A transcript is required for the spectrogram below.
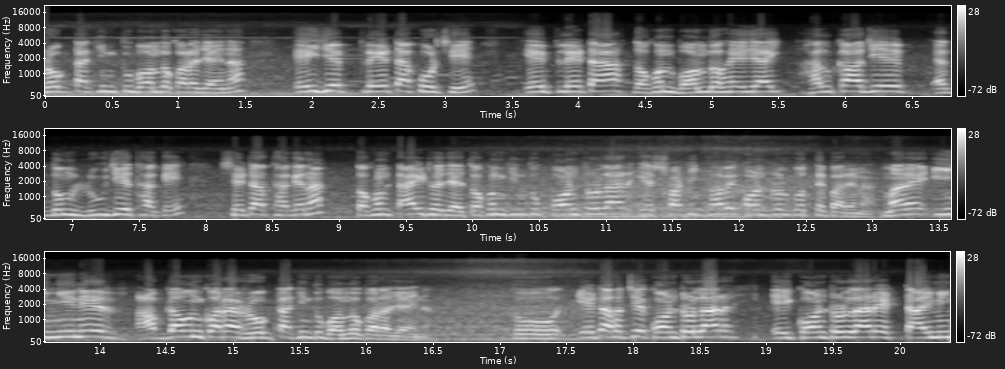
রোগটা কিন্তু বন্ধ করা যায় না। এই যে প্লেটা করছে এই প্লেটা তখন বন্ধ হয়ে যায়, হালকা যে একদম লুজে থাকে, সেটা থাকে না, তখন টাইট হয়ে যায়, তখন কিন্তু কন্ট্রোলার এর সঠিকভাবে কন্ট্রোল করতে পারে না। মানে ইঞ্জিনের আপ ডাউন করার রোগটা কিন্তু বন্ধ করা যায় না। তো এটা হচ্ছে কন্ট্রোলার এই কন্ট্রোলারের টাইমিং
